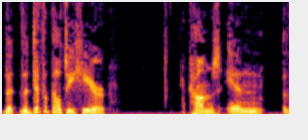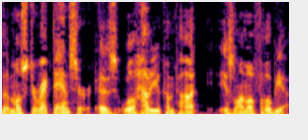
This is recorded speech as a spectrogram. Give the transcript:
The the difficulty here comes in the most direct answer: is well, how do you combat Islamophobia?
